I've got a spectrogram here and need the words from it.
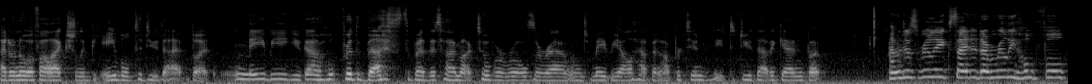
I don't know if I'll actually be able to do that, but maybe you gotta hope for the best by the time October rolls around. Maybe I'll have an opportunity to do that again, but I'm just really excited. I'm really hopeful.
